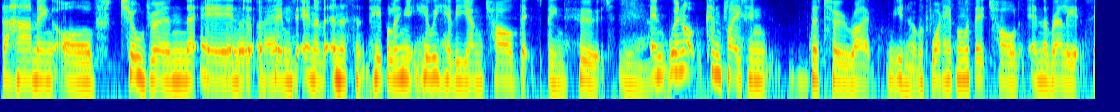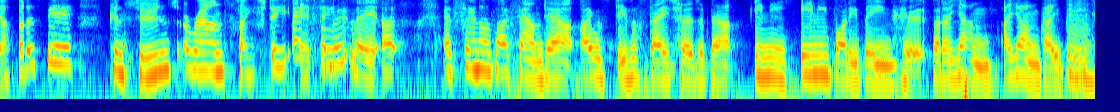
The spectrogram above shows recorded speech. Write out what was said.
the harming of children Absolutely. and of families and of innocent people. And here we have a young child that's been hurt. Yeah. And we're not conflating the two, right, you know, with what happened with that child and the rally itself. But is there concerns around safety? Absolutely. Uh, as soon as I found out, I was devastated about any anybody being hurt, but a young a young baby, mm.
